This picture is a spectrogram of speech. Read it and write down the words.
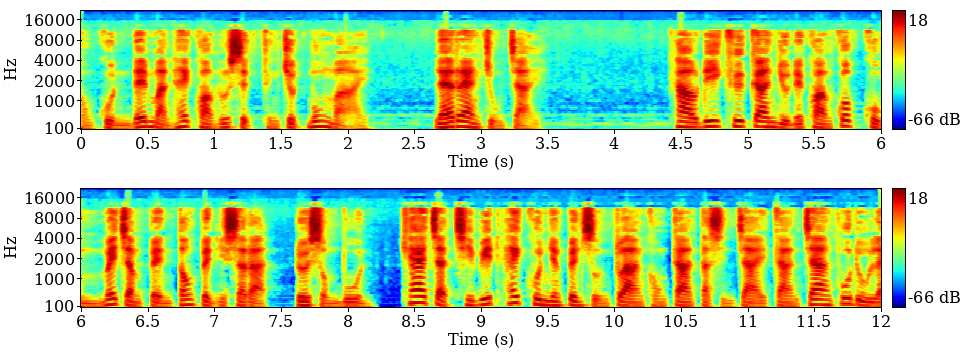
ของคุณได้มันให้ความรู้สึกถึงจุดมุ่งหมาย และแรงจูงใจ ข่าวดีคือการอยู่ในความควบคุมไม่จำเป็นต้องเป็นอิสระโดยสมบูรณ์ แค่จัดชีวิตให้คุณยังเป็นศูนย์กลางของการตัดสินใจการจ้างผู้ดูแล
